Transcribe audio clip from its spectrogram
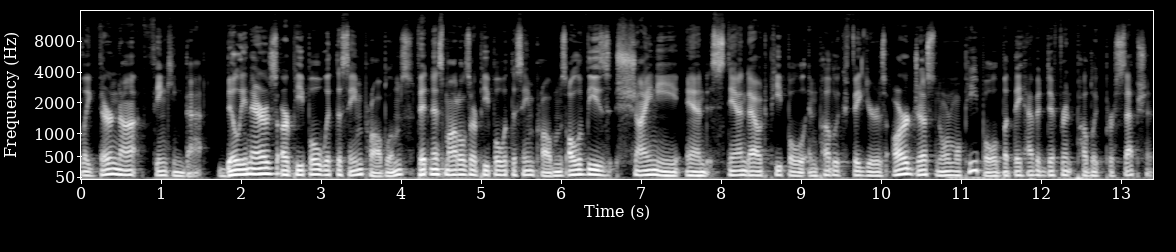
like they're not thinking that. Billionaires are people with the same problems. Fitness models are people with the same problems. All of these shiny and standout people and public figures are just normal people, but they have a different public perception.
